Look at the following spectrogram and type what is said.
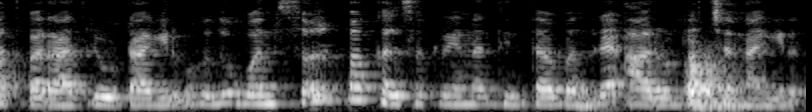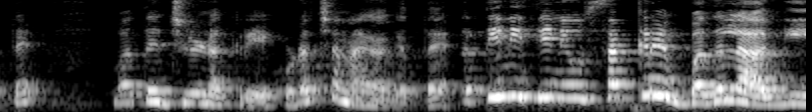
ಅಥವಾ ರಾತ್ರಿ ಊಟ ಆಗಿರಬಹುದು, ಒಂದು ಸ್ವಲ್ಪ ಕಲ್ ಸಕ್ಕರೆಯನ್ನು ತಿಂತಾ ಬಂದರೆ ಆರೋಗ್ಯ ಚೆನ್ನಾಗಿರುತ್ತೆ, ಮತ್ತು ಜೀರ್ಣಕ್ರಿಯೆ ಕೂಡ ಚೆನ್ನಾಗಾಗುತ್ತೆ. ಪ್ರತಿನಿತ್ಯ ನೀವು ಸಕ್ಕರೆ ಬದಲಾಗಿ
